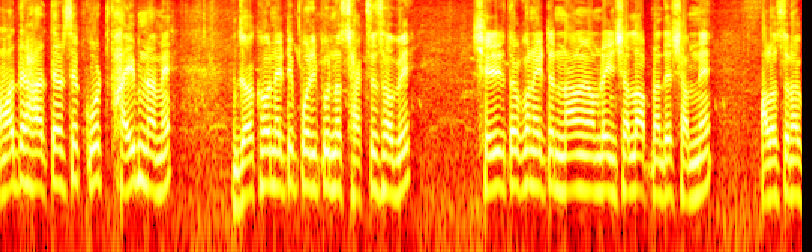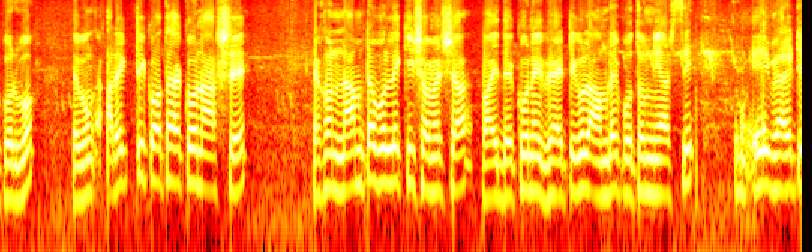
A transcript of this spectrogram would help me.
আমাদের হাতে আসছে কোড ফাইভ নামে। যখন এটি পরিপূর্ণ সাকসেস হবে, সেটির তখন এটার নাম আমরা ইনশাল্লাহ আপনাদের সামনে আলোচনা করব। এবং আরেকটি কথা এখন আসে। এখন নামটা বললে কি সমস্যা? ভাই, দেখুন, এই ভ্যারাইটিগুলো আমরাই প্রথম নিয়ে আসছি এবং এই ভ্যারাইটি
